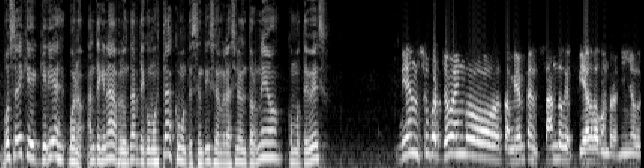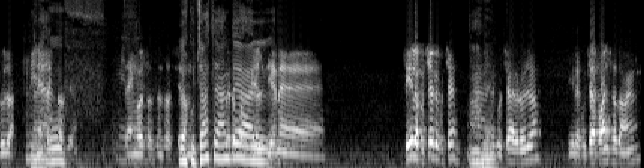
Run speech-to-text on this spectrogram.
Vos sabés que querías, bueno, antes que nada preguntarte cómo estás, cómo te sentís en relación al torneo, cómo te ves. Bien, súper. Yo vengo también pensando que pierdo contra el niño Grulla. Mira. Tengo esa sensación. Tengo esa sensación. ¿Lo escuchaste antes al- él tiene... Sí, lo escuché, lo escuché. Ah, le bien. escuché a Grulla y le escuché a Pancho también.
